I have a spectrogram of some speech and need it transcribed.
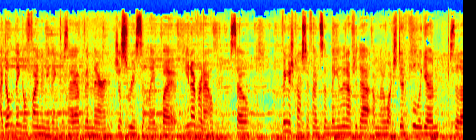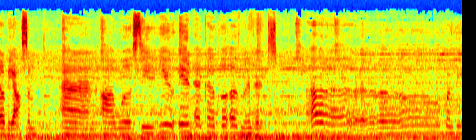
I don't think I'll find anything because I have been there just recently but you never know. So fingers crossed I find something. And then after that, I'm gonna watch Deadpool again. So that'll be awesome. And I will see you in a couple of minutes. Oh, bumpy.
